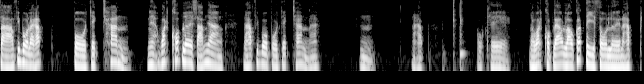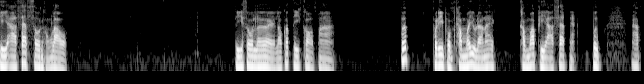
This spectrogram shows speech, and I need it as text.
3ฟิโบอะไรครับ projection เนี่ย วัดครบเลย 3 อย่างนะครับฟิโบ projection นะอืมนะครับ โอเค เราวัดครบแล้วเราก็ตีโซนเลยนะครับ PRZ โซนของเรา ตีโซนเลย เราก็ตีกรอบมาปุ๊บพอดีผมทำไว้อยู่แล้วนะคำว่า PRZ เนี่ยปึ๊บนะครับ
